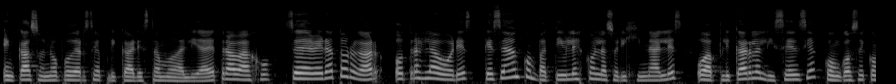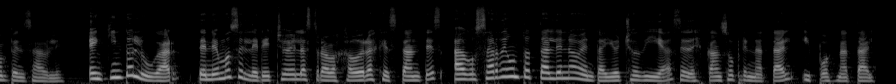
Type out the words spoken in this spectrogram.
En caso no poderse aplicar esta modalidad de trabajo, se deberá otorgar otras labores que sean compatibles con las originales o aplicar la licencia con goce compensable. En quinto lugar, tenemos el derecho de las trabajadoras gestantes a gozar de un total de 98 días de descanso prenatal y postnatal,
